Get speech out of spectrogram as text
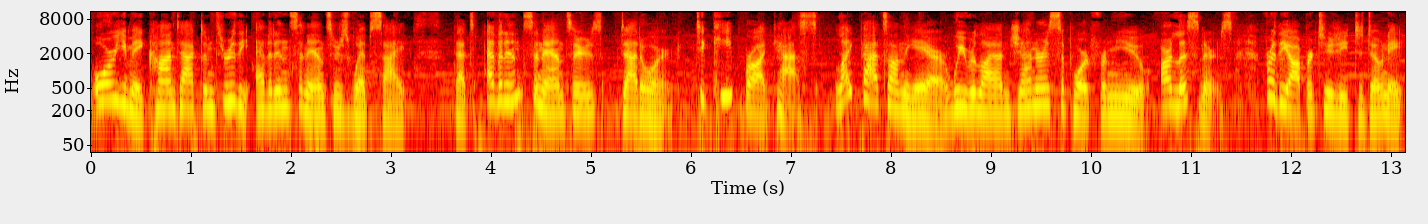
Or you may contact him through the Evidence and Answers website. That's evidenceandanswers.org. To keep broadcasts like Pat's on the air, we rely on generous support from you, our listeners. For the opportunity to donate,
